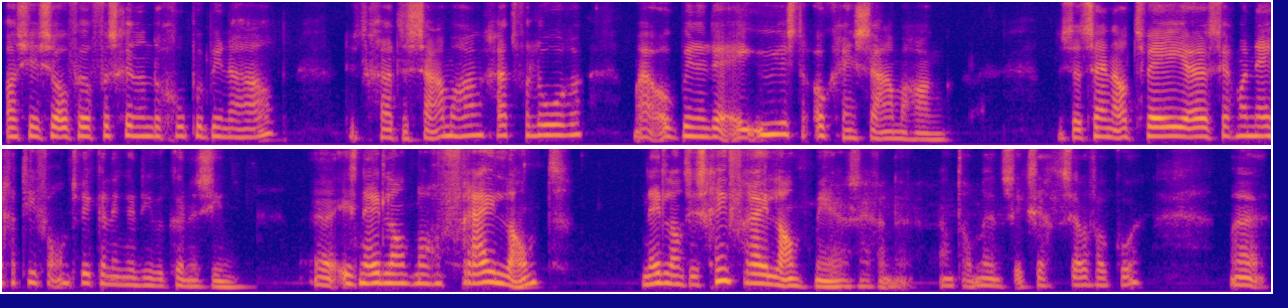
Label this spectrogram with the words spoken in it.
Als je zoveel verschillende groepen binnenhaalt. Dus gaat de samenhang gaat verloren. Maar ook binnen de EU is er ook geen samenhang. Dus dat zijn al twee uh, zeg maar negatieve ontwikkelingen die we kunnen zien. Uh, is Nederland nog een vrij land? Nederland is geen vrij land meer, zeggen een aantal mensen. Ik zeg het zelf ook hoor. Maar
